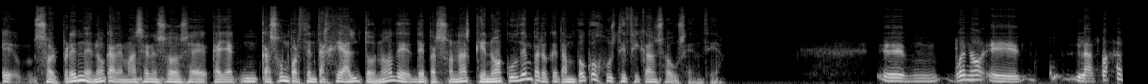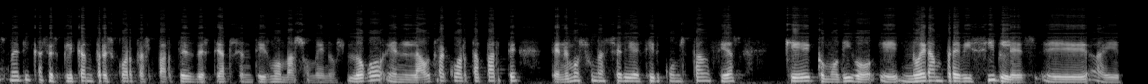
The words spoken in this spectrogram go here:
Eh, sorprende, ¿no? Que además en esos eh, que haya un caso un porcentaje alto, ¿no? De, personas que no acuden, pero que tampoco justifican su ausencia. Eh, bueno, las bajas médicas explican tres cuartas partes de este absentismo más o menos. Luego, en la otra cuarta parte, tenemos una serie de circunstancias que, como digo, no eran previsibles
